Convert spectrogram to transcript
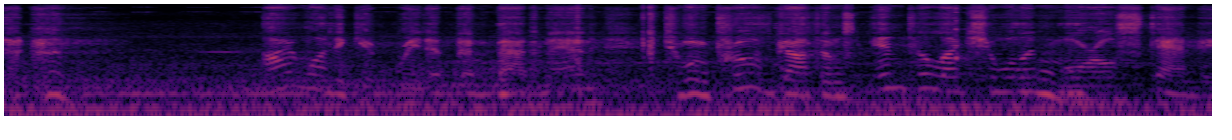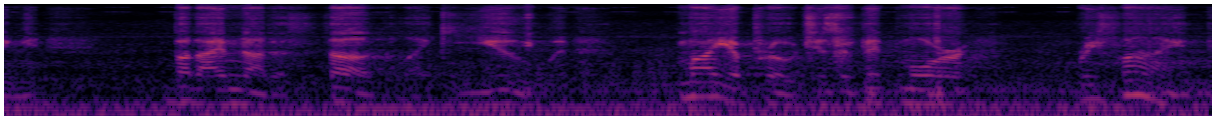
I want to get rid of them, Batman, to improve Gotham's intellectual and moral standing. But I'm not a thug like you. My approach is a bit more refined.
